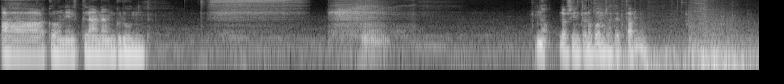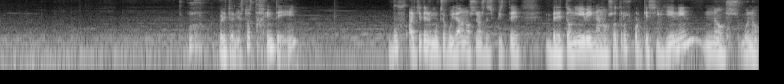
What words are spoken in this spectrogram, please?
Ah, con el clan Angrund. No, lo siento, no podemos aceptarlo. Bretonia, esto esta gente, ¿eh? Uf, hay que tener mucho cuidado, no se nos despiste Bretonia y venga a nosotros, porque si vienen, nos, bueno,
